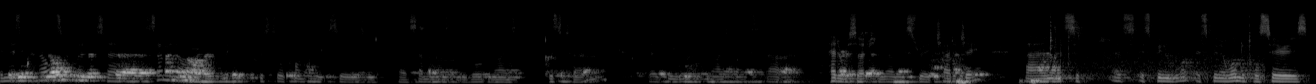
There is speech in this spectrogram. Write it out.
In this penultimate uh, seminar in the Liquid Crystal Concrete series of uh, seminars that we've organised this term, they've been organised by our Head of Research and Learning, Sri Chatterjee, and it's, it's, it's, been, it's been a wonderful series,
